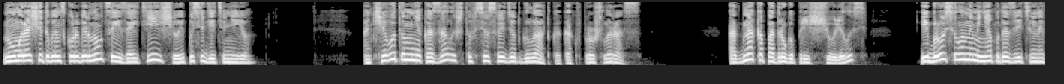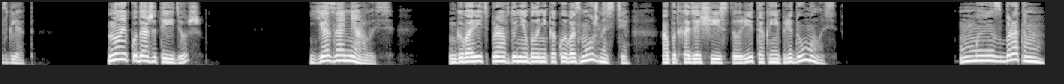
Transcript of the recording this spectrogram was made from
но мы рассчитываем скоро вернуться и зайти еще и посидеть у нее. Отчего-то мне казалось, что все сойдет гладко, как в прошлый раз. Однако подруга прищурилась и бросила на меня подозрительный взгляд. «Ну и куда же ты идешь?» Я замялась. Говорить правду не было никакой возможности, а подходящей истории так и не придумалось. Мы с братом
